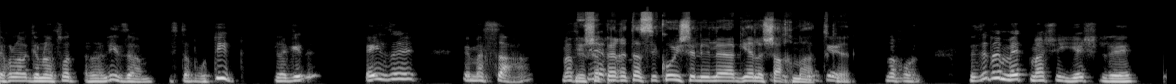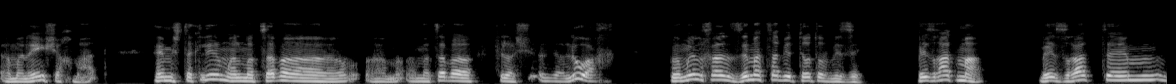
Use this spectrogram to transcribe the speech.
אתה יכול גם לעשות אנליזה הסתברותית, להגיד איזה מסע מבטיח... ישפר את הסיכוי שלי להגיע לשחמט, כן. כן. נכון. וזה באמת מה שיש לאמני שחמט. הם מסתכלים על מצב, ה... המצב ה... של הלוח, ואומרים לך, זה מצב יותר טוב מזה. בעזרת מה? בעזרת um,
